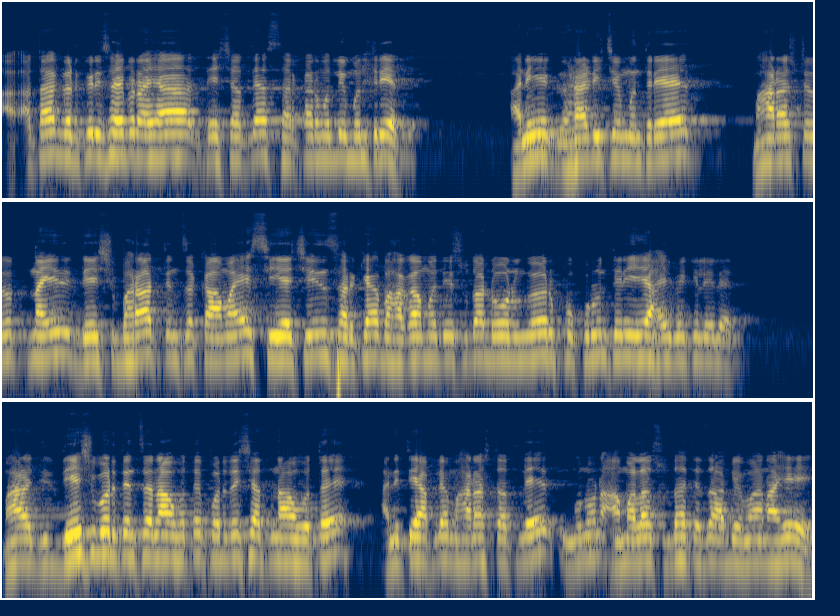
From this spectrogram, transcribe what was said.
आता गडकरी साहेब ह्या देशातल्या सरकारमधले मंत्री आहेत. आणि घडाडीचे मंत्री आहेत. महाराष्ट्रात नाही देशभरात त्यांचं काम आहे. सियाचीनसारख्या भागामध्ये सुद्धा डोंगर पोखरून त्यांनी हे हायवे केलेले आहेत. महाराज देशभर त्यांचं नाव होतं परदेशात नाव होतं आहे आणि ते आपल्या महाराष्ट्रातले आहेत. म्हणून आम्हाला सुद्धा त्याचा अभिमान आहे.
